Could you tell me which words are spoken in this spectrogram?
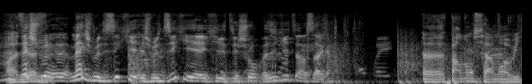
Vas-y, Mec, je me, mec, je me disais qu'il était chaud. Vas-y, quitte un sac. Euh, pardon, c'est à moi, oui.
